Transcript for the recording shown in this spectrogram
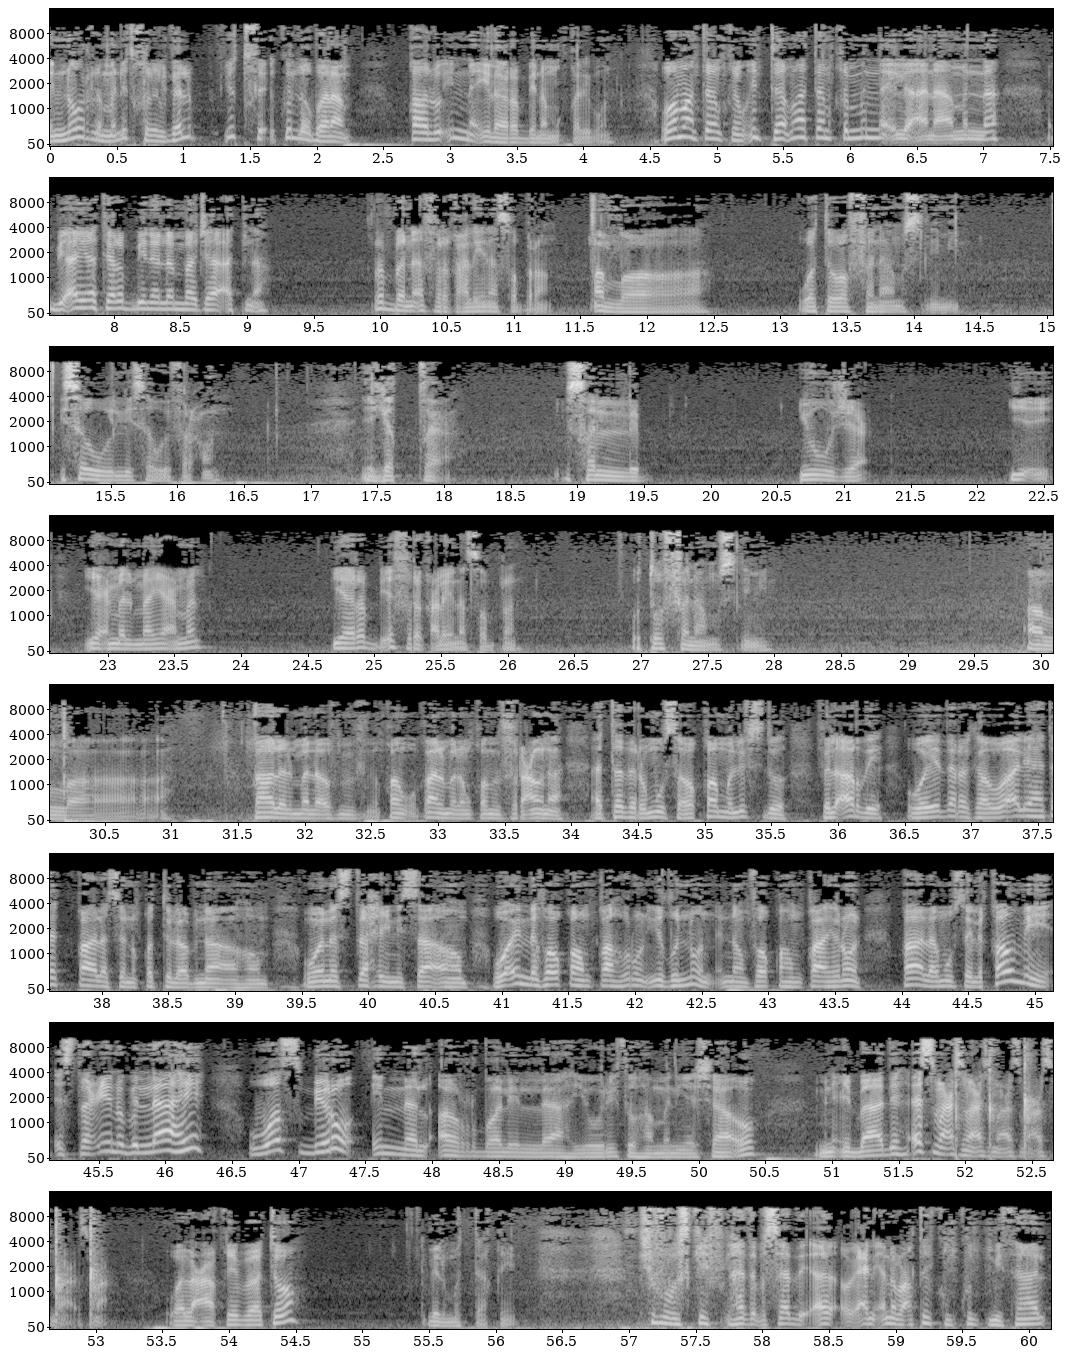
النور لما يدخل القلب يطفئ كل ظلام. قالوا إنا إلى ربنا منقلبون. وما تنقم. أنت ما تنقم منا إلا أن آمنا بآيات ربنا لما جاءتنا. ربنا أفرغ علينا صبرا. الله. وتوفنا مسلمين. يسوي اللي يسوي فرعون يقطع يصلب يوجع يعمل ما يعمل. يا رب أفرغ علينا صبرا. وتوفنا مسلمين. الله. قال الملأ قال الملأ قوم فرعون أتذر موسى وقاموا ليفسدوا في الأرض ويذرك وآلهتك؟ قال سنقتل أبناءهم ونستحي نساءهم وإن فوقهم قاهرون يظنون أنهم فوقهم قاهرون. قال موسى لقومه استعينوا بالله واصبروا إن الأرض لله يورثها من يشاء من عباده. اسمع اسمع اسمع اسمع اسمع اسمع. والعاقبة للمتقين. شوفوا بس كيف هذا بس هذا يعني أنا بعطيكم كنت مثال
